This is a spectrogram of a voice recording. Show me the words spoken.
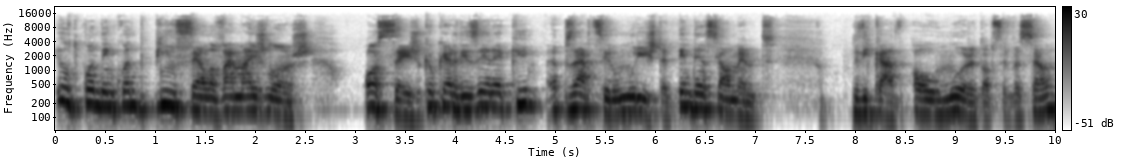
ele de quando em quando pincela, vai mais longe. Ou seja, o que eu quero dizer é que, apesar de ser humorista tendencialmente dedicado ao humor de observação,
